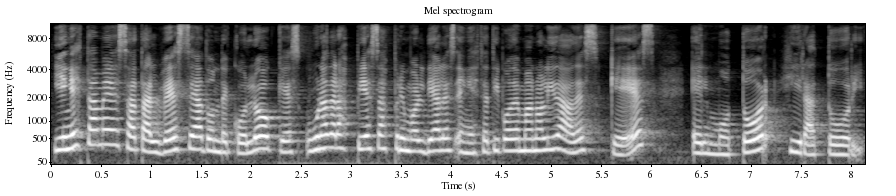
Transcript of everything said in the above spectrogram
Y en esta mesa tal vez sea donde coloques una de las piezas primordiales en este tipo de manualidades, que es el motor giratorio.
